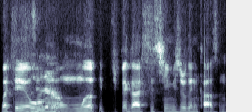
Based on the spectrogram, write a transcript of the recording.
vai ter o, um up de pegar esses times jogando em casa. Né?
